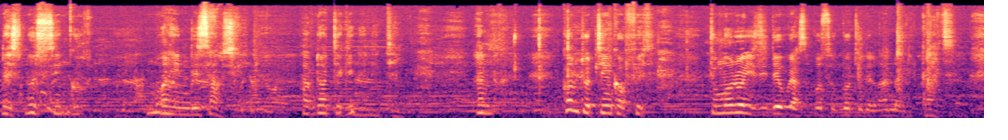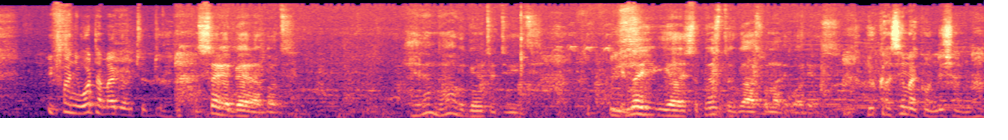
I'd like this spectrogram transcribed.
There's no single money in this house. I've not taken anything. And come to think of it, tomorrow is the day we are supposed to go to the land of the cats. Ifeanyi, what am I going to do? Sorry, Bella, but I don't know how we're going to do it. You know, you- you're supposed to go as one of the warriors. You can see my condition now.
